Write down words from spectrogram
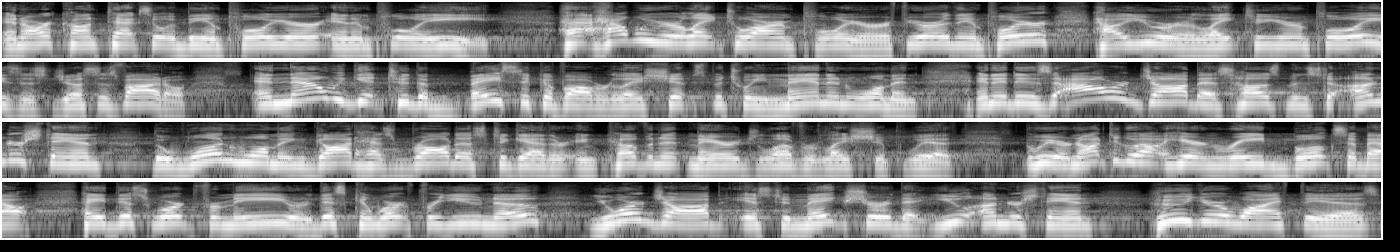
in our context, it would be employer and employee how we relate to our employer. If you're the employer, how you relate to your employees is just as vital. And now we get to the basic of all relationships between man and woman. And it is our job as husbands to understand the one woman God has brought us together in covenant marriage love relationship with. We are not to go out here and read books about, hey, this worked for me or this can work for you. No, your job is to make sure that you understand who your wife is,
